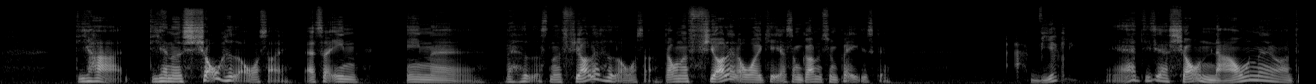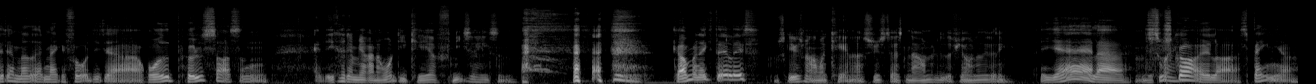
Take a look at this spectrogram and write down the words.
de har, de har noget sjovhed over sig. Altså en, en øh, hvad hedder sådan noget, fjollethed over sig. Der var noget fjollet over IKEA, som gør dem sympatiske. Ah, virkelig? Ja, de der sjove navne, og det der med, at man kan få de der røde pølser og sådan. Jeg ved ikke, dem jeg render rundt i IKEA og fniser hele tiden. Gør man ikke det lidt? Måske hvis man er amerikaner og synes, deres navne lyder fjollet, eller ikke? Ja, eller tysker, eller spanier.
